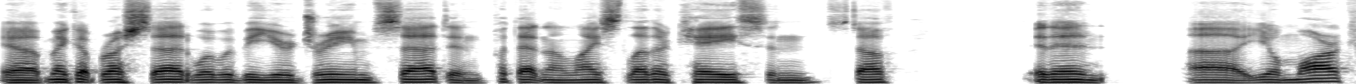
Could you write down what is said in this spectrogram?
uh, makeup brush set? What would be your dream set? And put that in a nice leather case and stuff. And then uh, you know Mark,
